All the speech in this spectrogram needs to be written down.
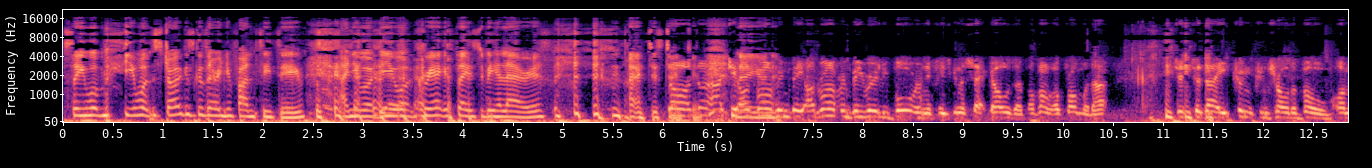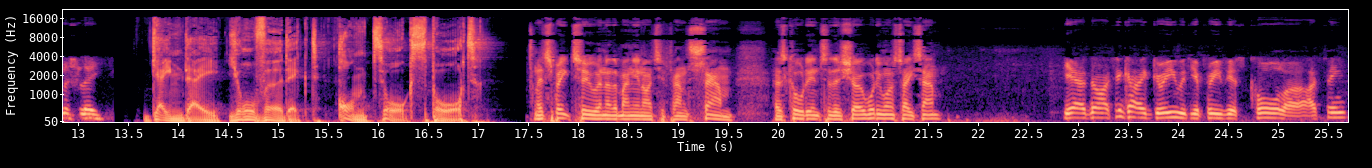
So you want you want strikers because they're in your fantasy team, and you want you want creative players to be hilarious. no, just No, joking. no, actually, No, I'd rather not. him be. I'd rather him be really boring if he's going to set goals up. I've not got a problem with that. Just today, he couldn't control the ball. Honestly. Game day, your verdict on Talk Sport. Let's speak to another Man United fan. Sam has called into the show. What do you want to say, Sam? Yeah, no, I think I agree with your previous caller. I think,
